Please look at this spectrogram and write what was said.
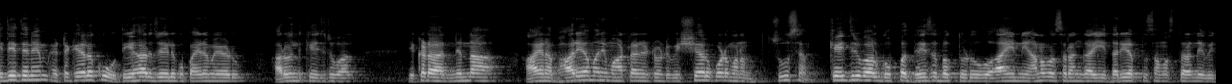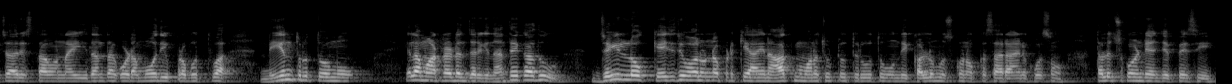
ఏదైతేనేం ఎట్టకేలకు తీహార్ జైలుకు పయనమయ్యాడు అరవింద్ కేజ్రీవాల్ ఇక్కడ నిన్న ఆయన భార్యమని మాట్లాడినటువంటి విషయాలు కూడా మనం చూసాం. కేజ్రీవాల్ గొప్ప దేశభక్తుడు ఆయన్ని అనవసరంగా ఈ దర్యాప్తు సంస్థలన్నీ విచారిస్తూ ఉన్నాయి. ఇదంతా కూడా మోదీ ప్రభుత్వ నియంతృత్వము ఇలా మాట్లాడడం జరిగింది. అంతేకాదు జైల్లో కేజ్రీవాల్ ఉన్నప్పటికీ ఆయన ఆత్మ మన చుట్టూ తిరుగుతూ ఉంది. కళ్ళు మూసుకొని ఒక్కసారి ఆయన కోసం తలుచుకోండి అని చెప్పేసి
